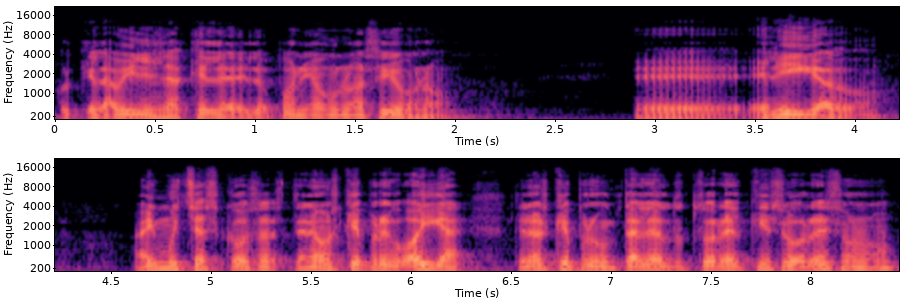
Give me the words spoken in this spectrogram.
Porque la bilis es la que le, lo pone a uno así o no. Eh, el hígado, hay muchas cosas. Tenemos que oiga, tenemos que preguntarle al doctor Elkin sobre eso, ¿no?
